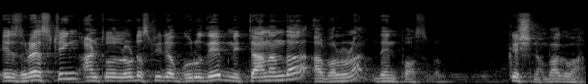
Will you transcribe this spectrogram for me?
is resting unto the lotus feet of Gurudev, Nityananda or Balaram, then possible. Krishna, Bhagavan.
